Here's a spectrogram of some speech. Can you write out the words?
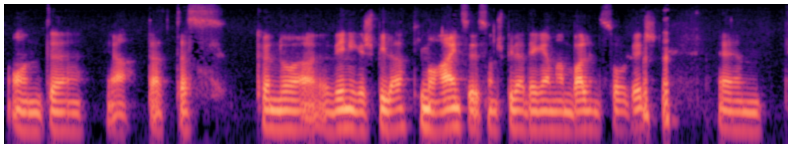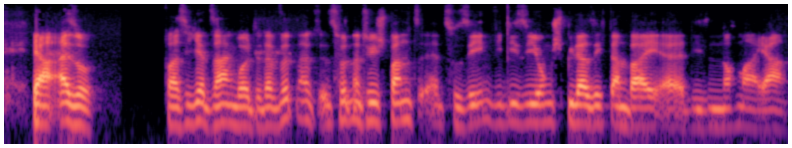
Und äh, ja, das, das, können nur wenige Spieler. Timo Heinz ist so ein Spieler, der gerne mal einen Ball ins Tor grätscht. ähm, ja, also, was ich jetzt sagen wollte, da wird, es wird natürlich spannend äh, zu sehen, wie diese jungen Spieler sich dann bei äh, diesen nochmal, ja,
